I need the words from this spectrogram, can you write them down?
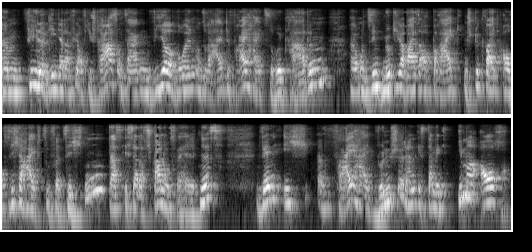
Ähm, viele gehen ja dafür auf die Straße und sagen, wir wollen unsere alte Freiheit zurückhaben äh, und sind möglicherweise auch bereit, ein Stück weit auf Sicherheit zu verzichten. Das ist ja das Spannungsverhältnis. Wenn ich äh, Freiheit wünsche, dann ist damit immer auch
